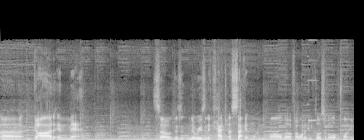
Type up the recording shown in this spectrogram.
uh, God and Meh. So there's no reason to catch a second one, well, although if I want to be closer to level 20.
